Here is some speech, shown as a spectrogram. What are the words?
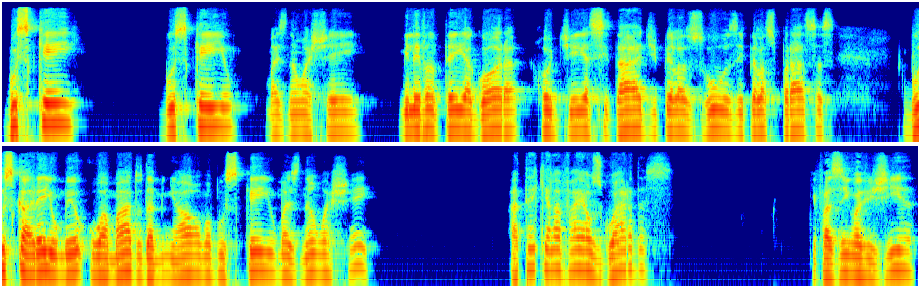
Busquei, busquei-o, mas não achei. Me levantei agora, rodeei a cidade pelas ruas e pelas praças, Buscarei o meu o amado da minha alma, busquei-o, mas não achei. Até que ela vai aos guardas que faziam a vigia,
